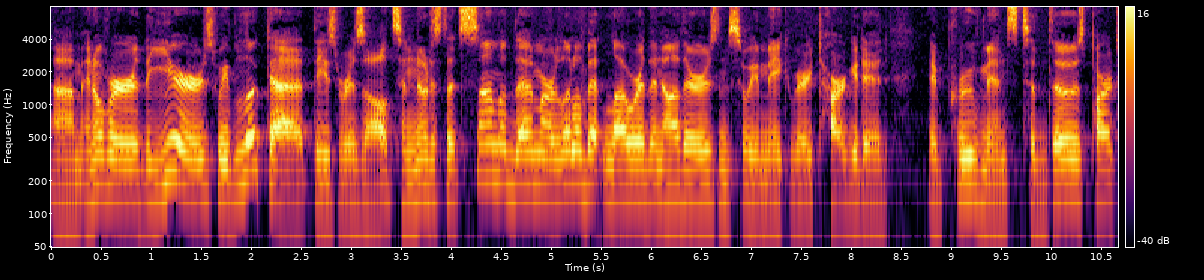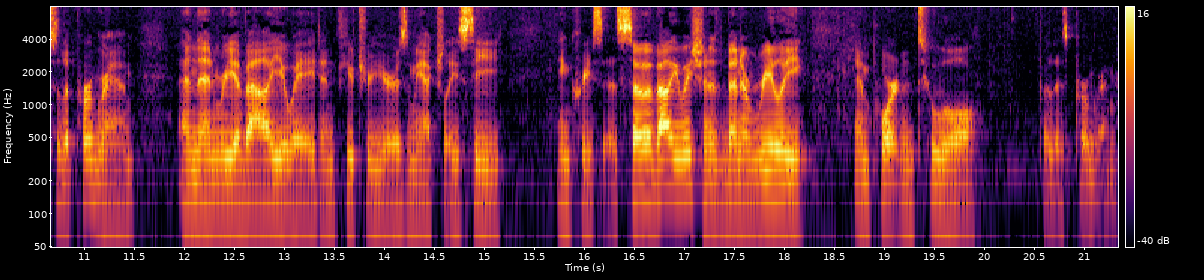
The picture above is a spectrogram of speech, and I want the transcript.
Um, and over the years, we've looked at these results and noticed that some of them are a little bit lower than others, and so we make very targeted improvements to those parts of the program and then reevaluate in future years, and we actually see increases. So, evaluation has been a really important tool for this program.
